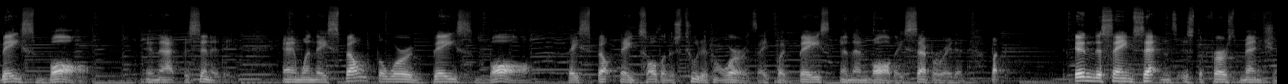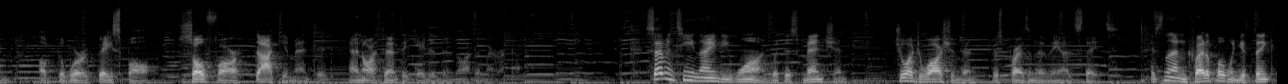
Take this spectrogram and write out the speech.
baseball in that vicinity. And when they spelt the word baseball, they spelt they sold it as two different words. They put base and then ball. They separated. But in the same sentence is the first mention of the word baseball so far documented and authenticated in North America. 1791, with this mention, George Washington was president of the United States. Isn't that incredible when you think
